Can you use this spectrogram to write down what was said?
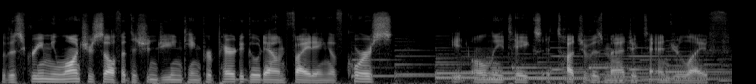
With a scream, you launch yourself at the Shanjian King, prepared to go down fighting. Of course, it only takes a touch of his magic to end your life.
